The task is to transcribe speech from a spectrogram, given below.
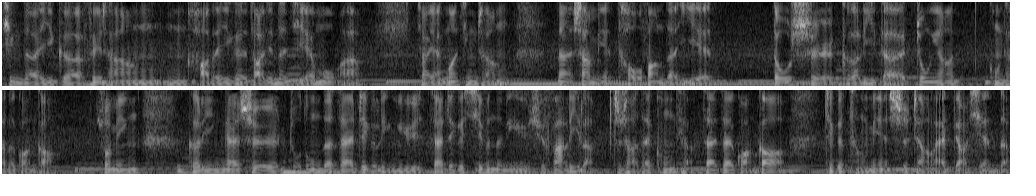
听的一个非常嗯好的一个早间的节目啊，叫《阳光倾城》，那上面投放的也都是格力的中央空调的广告。说明格力应该是主动的在这个领域，在这个细分的领域去发力了，至少在空调，在在广告这个层面是这样来表现的。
